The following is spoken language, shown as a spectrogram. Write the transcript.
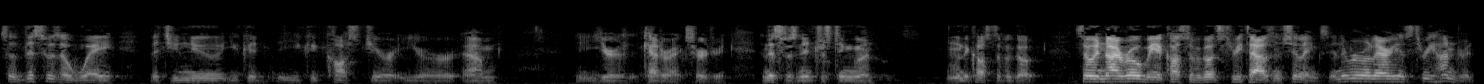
So this was a way that you knew you could you could cost your your um, your cataract surgery, and this was an interesting one and the cost of a goat. So in Nairobi, a cost of a goat is 3,000 shillings. In the rural areas, 300.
